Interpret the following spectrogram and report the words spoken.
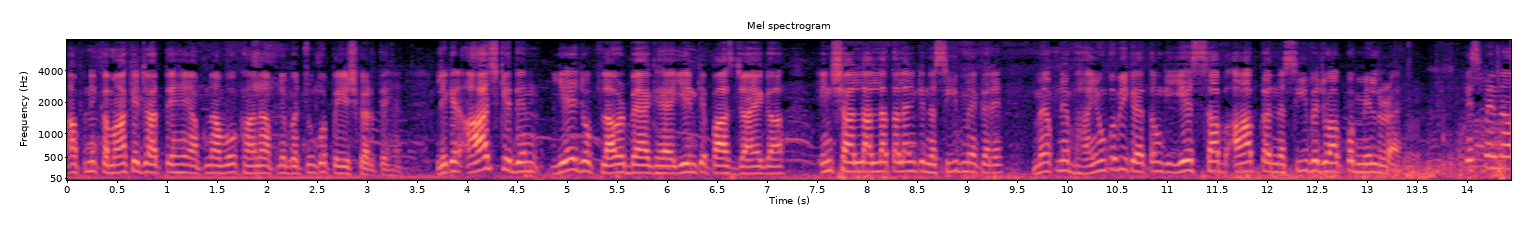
अपनी कमा के जाते हैं, अपना वो खाना अपने बच्चों को पेश करते हैं। लेकिन आज के दिन ये जो फ्लावर बैग है, ये इनके पास जाएगा। इन अल्लाह ताला इनके नसीब में करें। मैं अपने भाइयों को भी कहता हूँ कि ये सब आपका नसीब है जो आपको मिल रहा है। इसमें ना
